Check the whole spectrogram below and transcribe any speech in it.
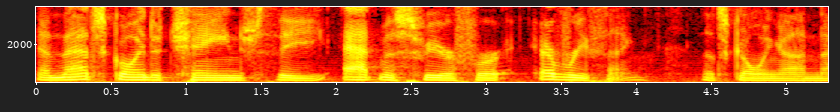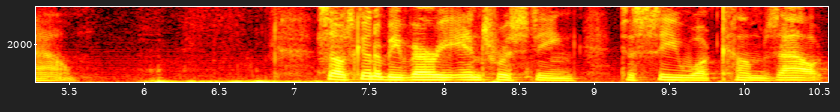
and that's going to change the atmosphere for everything that's going on now. So it's going to be very interesting to see what comes out.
